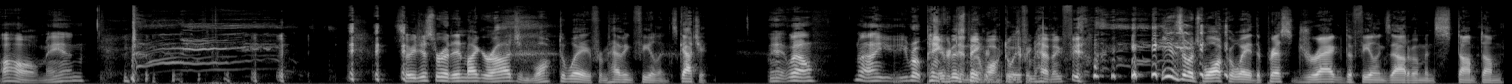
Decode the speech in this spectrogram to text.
oh man. So he just wrote in my garage and walked away from having feelings. Gotcha. Yeah, well, no, he, he wrote was Pinkerton and Pinkerton, walked away from having feelings. He didn't so much walk away. The press dragged the feelings out of him and stomped on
